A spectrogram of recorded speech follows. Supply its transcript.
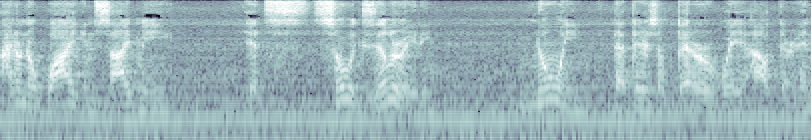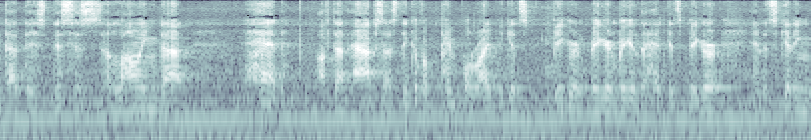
I don't know why inside me it's so exhilarating knowing that there's a better way out there and that this, this is allowing that head of that abscess. Think of a pimple, right? And it gets bigger and bigger and bigger, and the head gets bigger, and it's getting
